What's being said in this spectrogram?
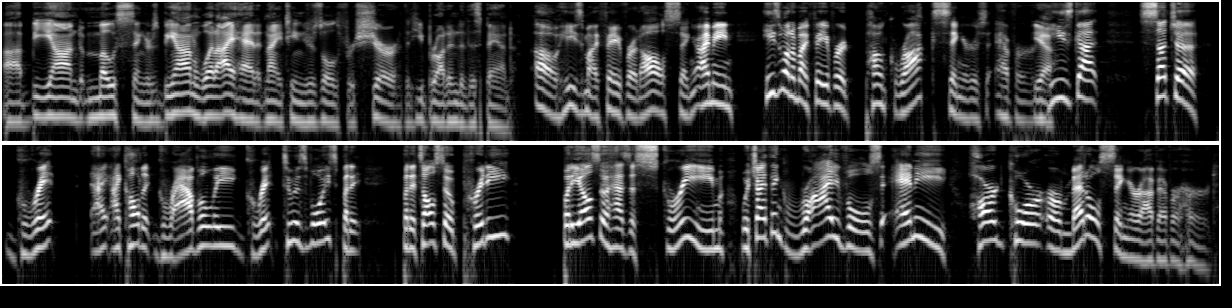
uh, beyond most singers, beyond what I had at 19 years old for sure that he brought into this band. Oh, he's my favorite all singer. I mean, he's one of my favorite punk rock singers ever. Yeah. He's got such a grit. I, I called it gravelly grit to his voice, but it but it's also pretty. But he also has a scream, which I think rivals any hardcore or metal singer I've ever heard.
